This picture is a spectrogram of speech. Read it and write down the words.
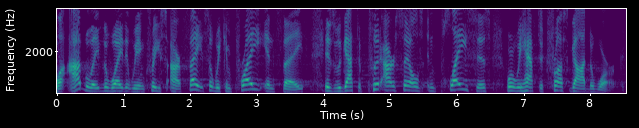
Well, I believe the way that we increase our faith so we can pray in faith is we got to put ourselves in places where we have to trust God to work.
